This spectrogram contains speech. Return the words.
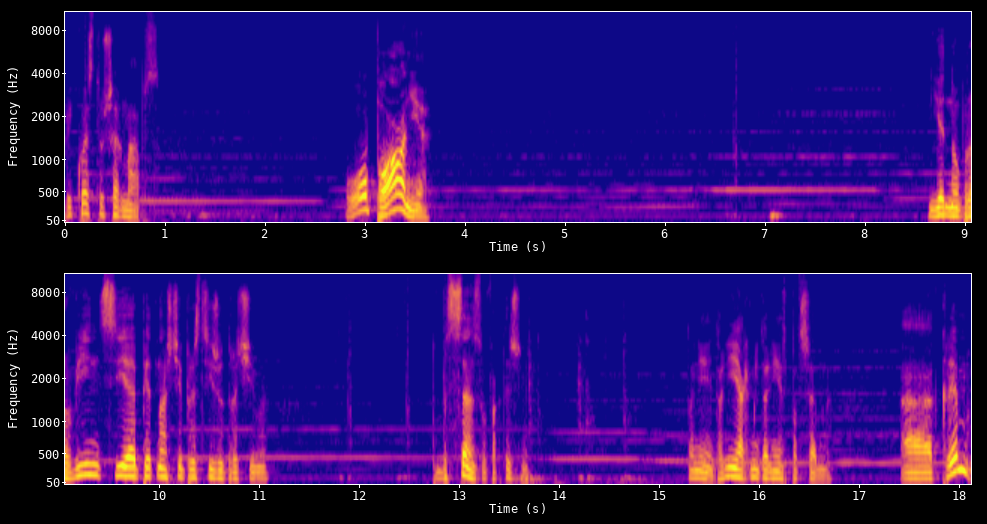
Request to share maps. O, panie! Jedną prowincję, 15 prestiżu tracimy. To bez sensu, faktycznie. To nie, to nijak mi to nie jest potrzebne. E, Krym?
